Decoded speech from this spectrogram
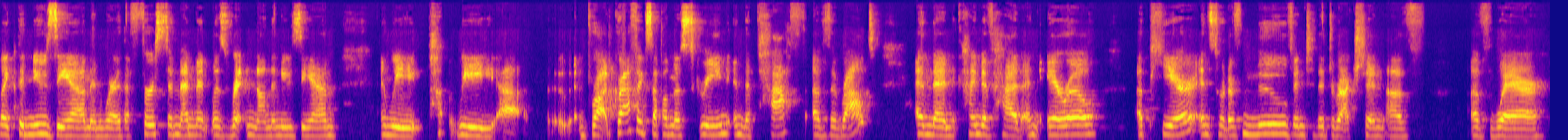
like the Newseum and where the First Amendment was written on the Newseum. And we, we uh, brought graphics up on the screen in the path of the route and then kind of had an arrow appear and sort of move into the direction of, of where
